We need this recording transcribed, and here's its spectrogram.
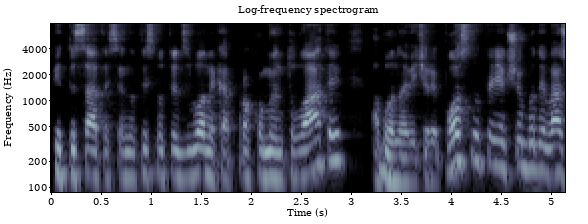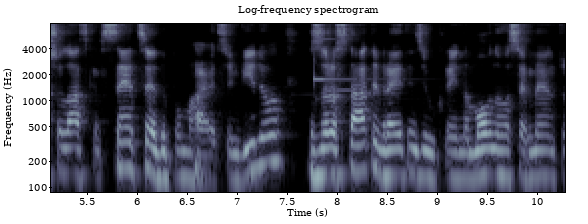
підписатися, натиснути дзвоника, прокоментувати або навіть репостнути, якщо буде ваша ласка. Все це допомагає цим відео зростати в рейтинзі україномовного сегменту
